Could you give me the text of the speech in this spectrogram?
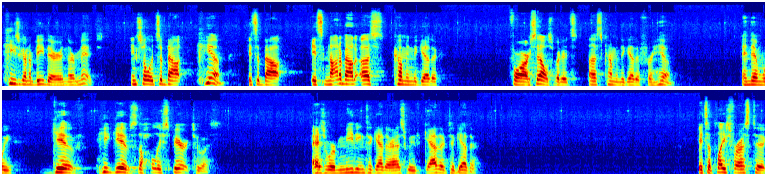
He's going to be there in their midst. And so it's about Him. It's about it's not about us coming together for ourselves, but it's us coming together for Him. And then we give, He gives the Holy Spirit to us as we're meeting together, as we've gathered together. It's a place for us to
